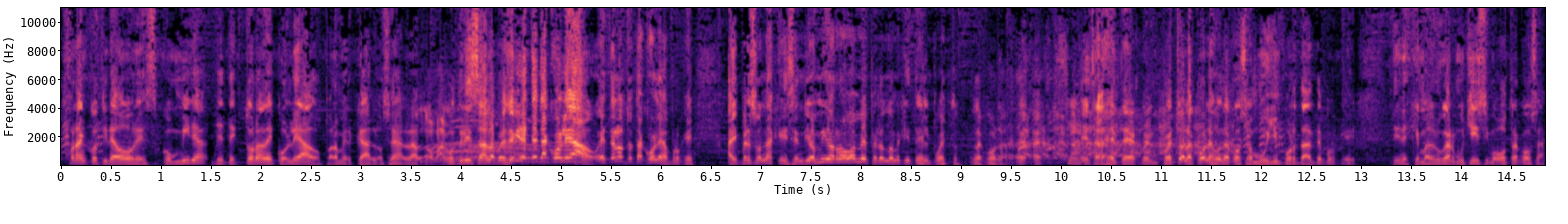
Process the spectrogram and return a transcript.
francotiradores con mira detectora de coleados para mercado. O sea, la- no van a utilizarla para decir, mira, este está coleado, este el otro está coleado. Porque hay personas que dicen, Dios mío, róbame, pero no me quites el puesto en la cola. Eh, eh, Sí. Esa la gente, el puesto de la cola es una cosa muy importante porque tienes que madrugar muchísimo. Otra cosa,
